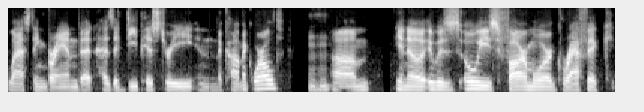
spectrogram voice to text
lasting brand that has a deep history in the comic world. Mhm. Um, you know, it was always far more graphic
